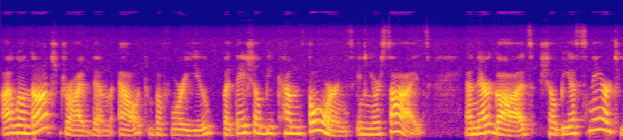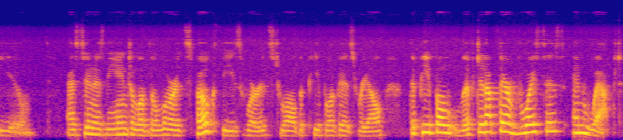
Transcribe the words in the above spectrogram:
I will not drive them out before you, but they shall become thorns in your sides, and their gods shall be a snare to you. As soon as the angel of the Lord spoke these words to all the people of Israel, the people lifted up their voices and wept.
